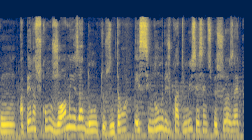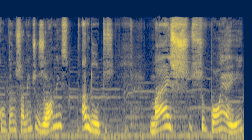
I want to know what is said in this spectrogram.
com apenas com os homens adultos. Então, esse número de 4.600 pessoas é contando somente os homens adultos. Mas supõe aí,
